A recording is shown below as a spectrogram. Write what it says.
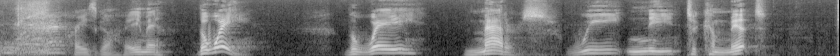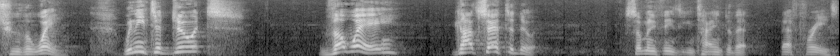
amen? Praise God. Amen. The way. The way matters. We need to commit to the way. We need to do it the way God said to do it. So many things you can tie into that, that phrase,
